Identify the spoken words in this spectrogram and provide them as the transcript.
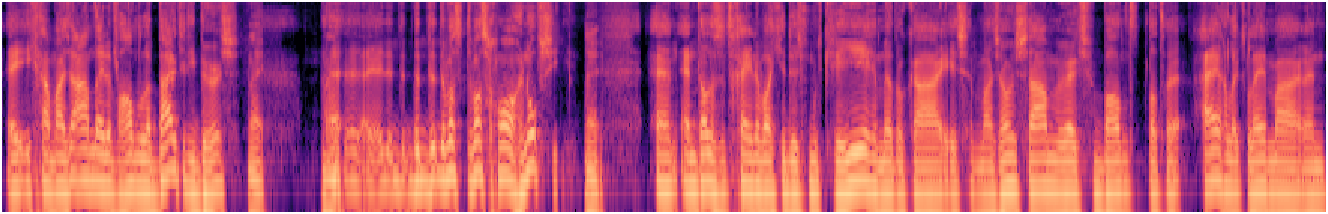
hey, ik ga maar eens aandelen verhandelen buiten die beurs. Nee. nee. Er was, er was gewoon geen optie. Nee. En, en dat is hetgene wat je dus moet creëren met elkaar, is maar zo'n samenwerkingsverband dat er eigenlijk alleen maar een,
